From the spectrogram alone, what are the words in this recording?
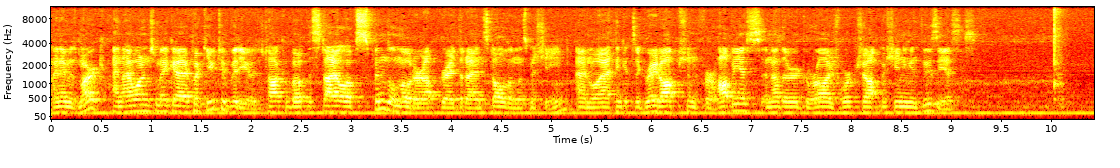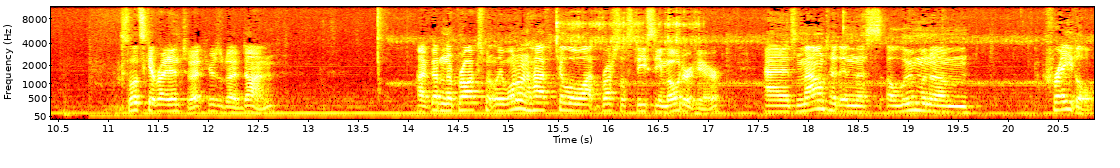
my name is Mark, and I wanted to make a quick YouTube video to talk about the style of spindle motor upgrade that I installed on this machine, and why I think it's a great option for hobbyists and other garage workshop machining enthusiasts. So let's get right into it. Here's what I've done. I've got an approximately 1.5 kilowatt brushless DC motor here, and it's mounted in this aluminum cradle,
